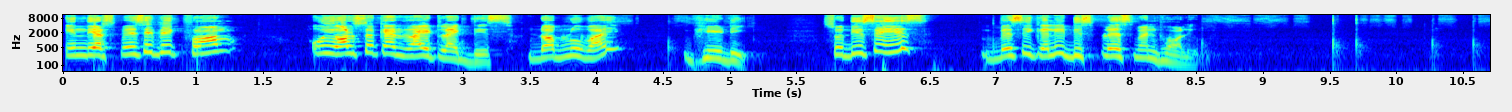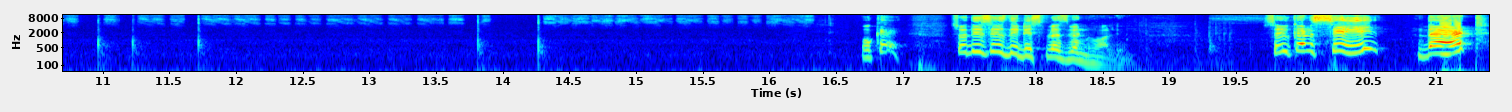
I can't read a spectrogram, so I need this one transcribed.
in their specific form we also can write like this W by V d. So, this is basically displacement volume. Okay. So, this is the displacement volume. So, you can see that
